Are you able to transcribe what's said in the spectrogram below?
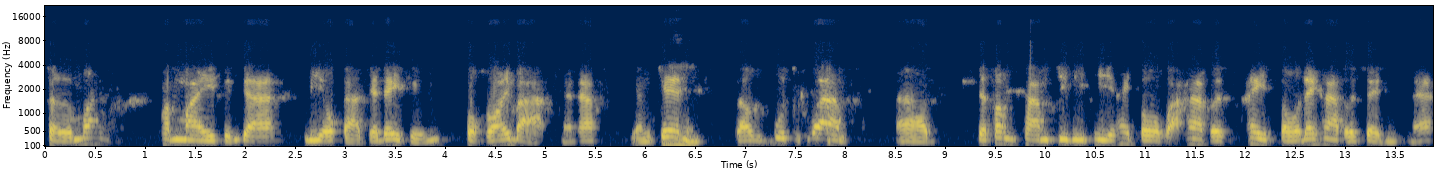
เสริมว่าทำไมถึงจะมีโอกาสจะได้ถึง 600 บาทนะครับ อย่างเช่น เราพูดถึงว่าเอ่อจะต้องทำ GDP ให้โตกว่า5เปอร์ให้โตได้5เปอร์เซ็นต์นะ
